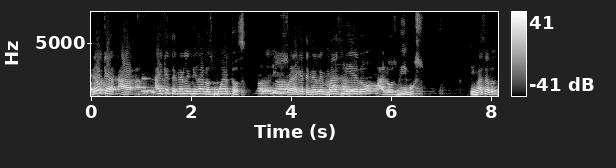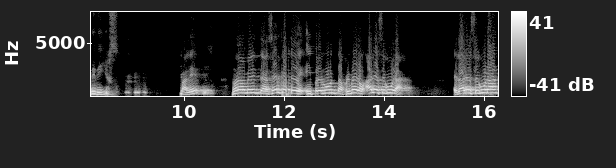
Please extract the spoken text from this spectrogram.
Creo que hay que tenerle miedo a los muertos. Pero hay que tenerle más miedo a los vivos. Y más a los vivillos. ¿Vale? Nuevamente, acércate y pregunta. Primero, área segura. El área segura,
